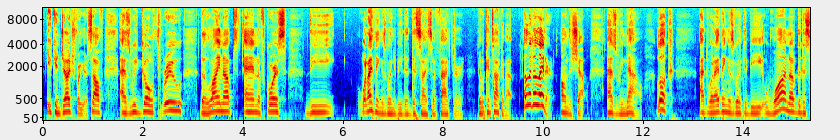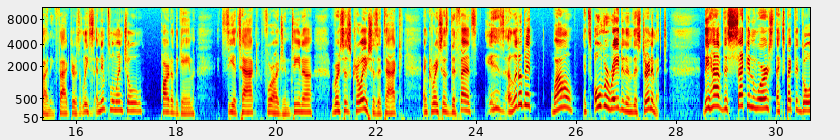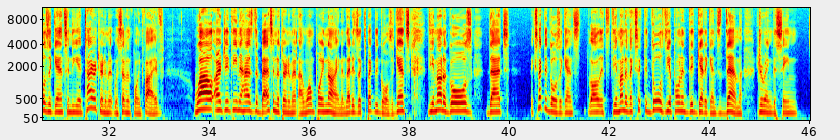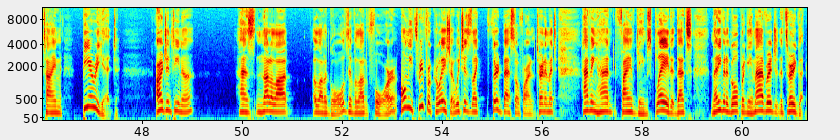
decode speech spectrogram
you can judge for yourself as we go through the lineups and of course the what I think is going to be the decisive factor that we can talk about a little later on the show as we now look at what I think is going to be one of the deciding factors, at least an influential part of the game. It's the attack for Argentina versus Croatia's attack and Croatia's defense is a little bit, well, it's overrated in this tournament. They have the second worst expected goals against in the entire tournament with 7.5, while Argentina has the best in the tournament at 1.9, and that is expected goals against. The amount of goals that expected goals against, well, it's the amount of expected goals the opponent did get against them during the same time period. Argentina has not a lot a lot of goals. They've allowed four, only three for Croatia, which is like third best so far in the tournament. Having had five games played, that's not even a goal per game average. That's very good.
